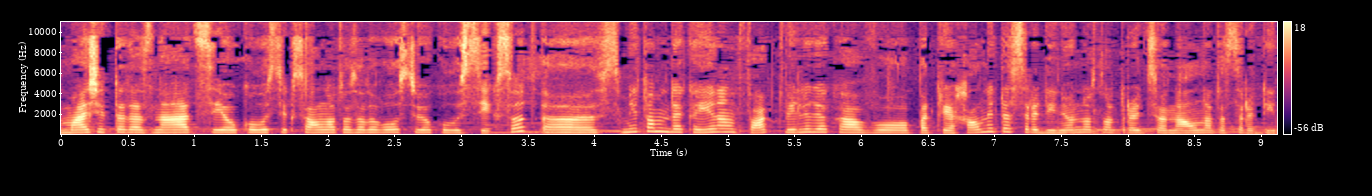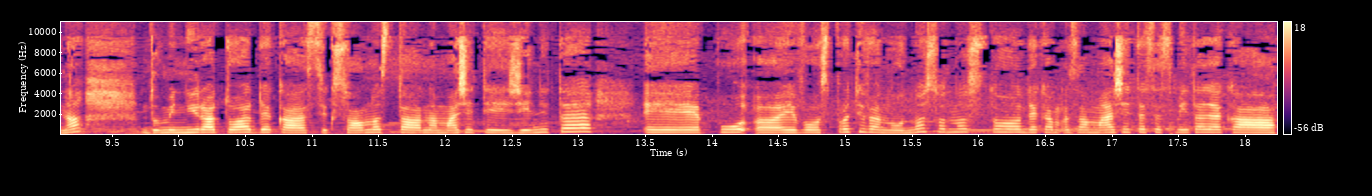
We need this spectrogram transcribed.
мажите да знаат се околу сексуалното задоволство и околу сексот. А, сметам дека еден факт вели дека во патриархалните средини, односно традиционалната средина, доминира тоа дека сексуалноста на мажите и жените е по е во спротивен однос, односно дека за мажите се смета дека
